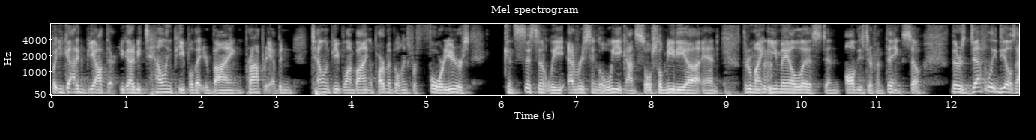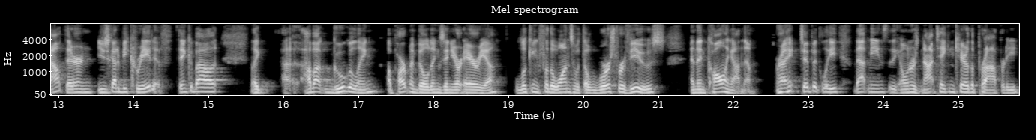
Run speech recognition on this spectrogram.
but you got to be out there. You got to be telling people that you're buying property. I've been telling people I'm buying apartment buildings for four years consistently every single week on social media and through my hmm. email list and all these different things. So there's definitely deals out there and you just got to be creative. Think about like, uh, how about Googling apartment buildings in your area, looking for the ones with the worst reviews and then calling on them. Right. Typically, that means the owner's not taking care of the property,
